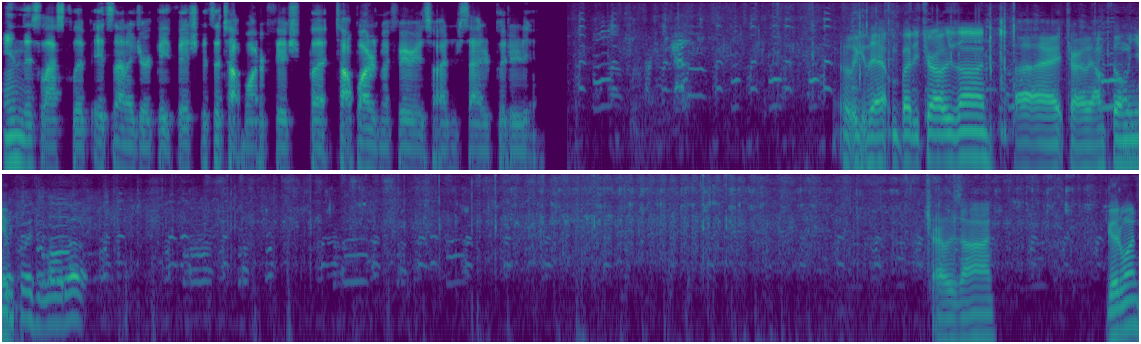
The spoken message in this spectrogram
In this last clip, it's not a jerkbait fish, it's a topwater fish, but topwater is my favorite, so I decided to put it in. Look at that. My buddy Charlie's on. All right, Charlie, I'm filming you. Wait for it to load up. Charlie's on. Good one.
